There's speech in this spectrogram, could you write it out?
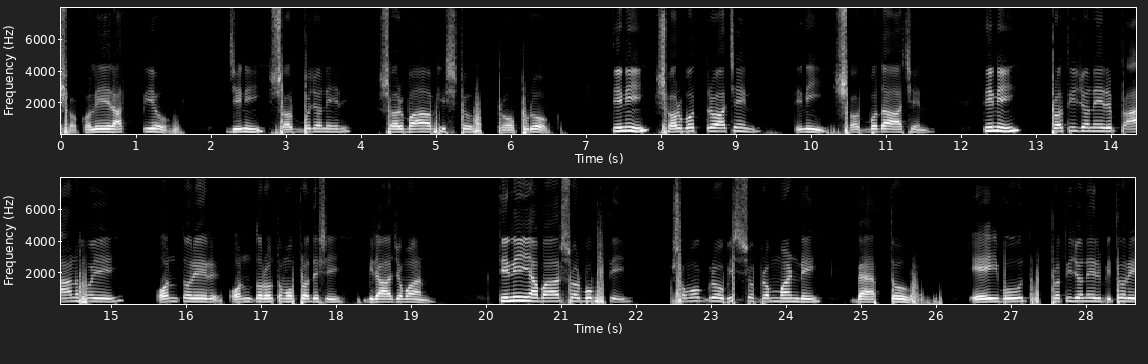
সকলের আত্মীয়, যিনি সর্বজনের সর্বাভীষ্ট প্রপূরক, তিনি সর্বত্র আছেন, তিনি সর্বদা আছেন, তিনি প্রতিজনের প্রাণ হয়ে অন্তরের অন্তরতম প্রদেশে বিরাজমান, তিনি আবার সর্বভূতে সমগ্র বিশ্বব্রহ্মাণ্ডে ব্যাপ্ত। এই বোধ প্রতিজনের ভিতরে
